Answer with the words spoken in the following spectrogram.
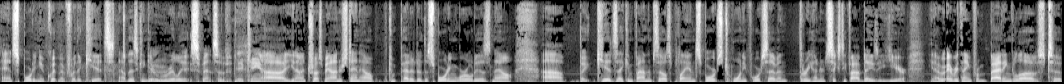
and sporting equipment for the kids. Now this can get Ooh. really expensive. It can. Uh, you know, and trust me, I understand how competitive the sporting world is now. Uh, but kids, they can find themselves playing sports 24 7, 365 days a year. You know, everything from batting gloves to,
